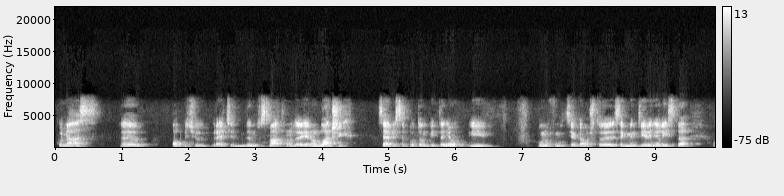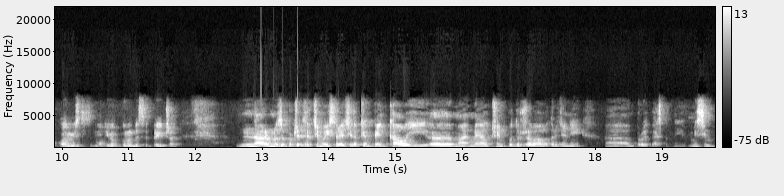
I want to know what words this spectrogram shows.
kod nas. E, opet ću reći da smatramo da je jedan od lakših servisa po tom pitanju i puno funkcija kao što je segmentiranje lista o kojem isto ima puno da se priča. Naravno, za početak ćemo isto reći da campaign kao i uh, MailChimp podržava određeni uh, broj besplatnih. Mislim,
